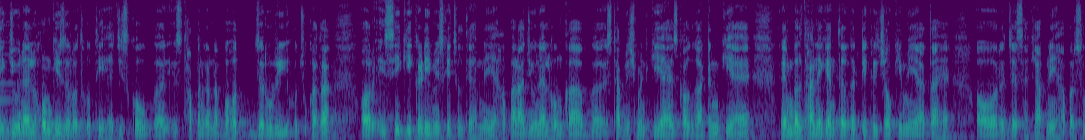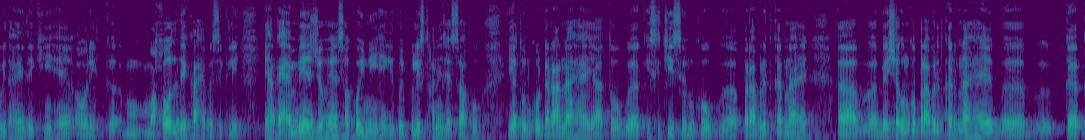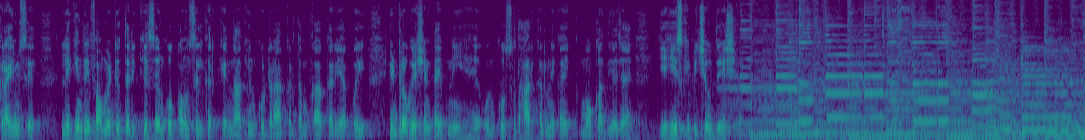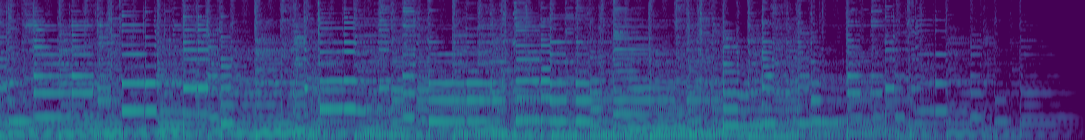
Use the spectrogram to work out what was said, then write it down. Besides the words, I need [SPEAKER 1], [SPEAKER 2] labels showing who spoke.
[SPEAKER 1] एक juvenile home की ज़रूरत होती है, जिसको स्थापन करना बहुत ज़रूरी हो चुका था। और इसी की कड़ी में इसके चलते हमने यहाँ पर आज जुवेनाइल होम का इस्टेब्लिशमेंट किया है, इसका उद्घाटन किया है। रेम्बल थाने के अंतर्गत टिकरी चौकी में आता है। और जैसा कि आपने यहाँ पर सुविधाएँ देखी हैं और एक माहौल देखा है बेसिकली यहाँ का एम्बियंस जो है ऐसा कोई नहीं है कि कोई पुलिस थाने जैसा हो। या तो उनको डराना है, या तो किसी चीज़ से उनको परावृत करना है। बेशक उनको परावृत करना है क्राइम से, लेकिन रिफॉर्मेटिव तरीके से उनको काउंसिल करके, ना कि उनको डरा कर धमका कर या कोई इंट्रोगेशन टाइप नहीं है, उनको सुधार करने का एक मौका दिया जाए, यही इसके पीछे उद्देश्य है।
